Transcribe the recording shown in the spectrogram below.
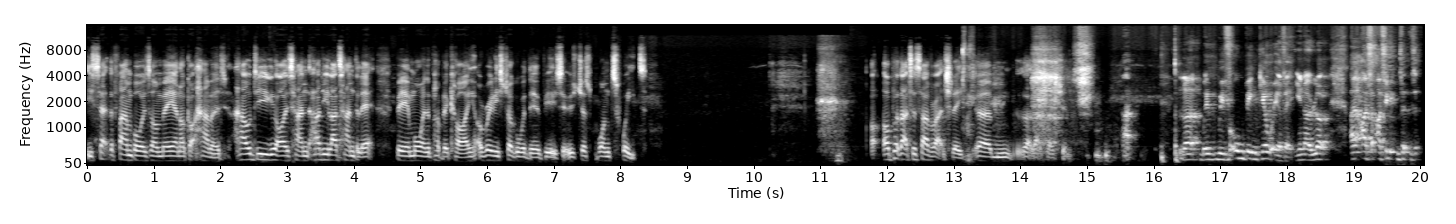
He set the fanboys on me, and I got hammered. How do you guys hand? How do you lads handle it? Being more in the public eye, I really struggle with the abuse. It was just one tweet. I'll put that to Sava actually. Um, that, that question. Look, we've, we've all been guilty of it. You know, look, I, I, I think the,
